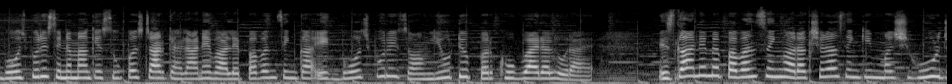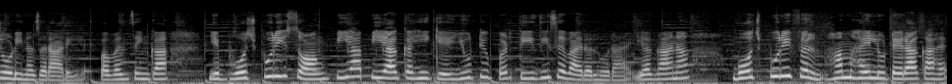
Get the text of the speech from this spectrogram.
भोजपुरी सिनेमा के सुपरस्टार कहलाने वाले पवन सिंह का एक भोजपुरी सॉन्ग यूट्यूब पर खूब वायरल हो रहा है। इस गाने में पवन सिंह और अक्षरा सिंह की मशहूर जोड़ी नज़र आ रही है। पवन सिंह का ये भोजपुरी सॉन्ग पिया पिया कहीं के यूट्यूब पर तेज़ी से वायरल हो रहा है। यह गाना भोजपुरी फ़िल्म हम है लुटेरा का है।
